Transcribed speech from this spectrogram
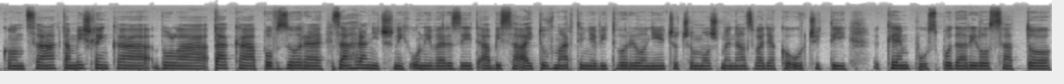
konca. Tá myšlienka bola taká po vzore zahraničných univerzít, aby sa aj tu v Martine vytvorilo niečo, čo môžeme nazvať ako určitý kempus. Podarilo sa to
